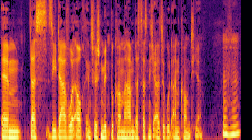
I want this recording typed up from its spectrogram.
ähm, dass sie da wohl auch inzwischen mitbekommen haben, dass das nicht allzu gut ankommt hier. Mhm.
